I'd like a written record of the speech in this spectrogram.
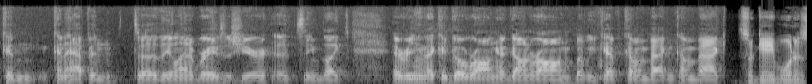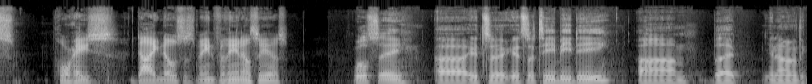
can can happen to the Atlanta Braves this year? It seemed like everything that could go wrong had gone wrong, but we kept coming back and coming back. So, Gabe, what does Jorge's diagnosis mean for the NLCS? We'll see. Uh, it's a it's a TBD. Um, but you know the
